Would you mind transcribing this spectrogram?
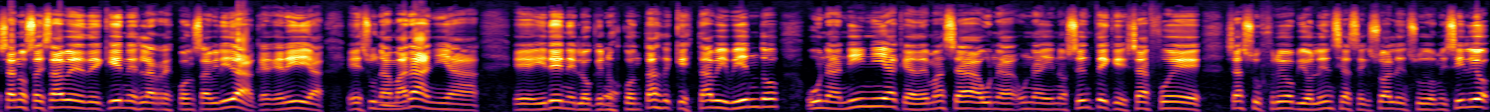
ya no se sabe de quién es la responsabilidad, quería, es una maraña, eh, Irene, lo que nos contás de que está viviendo una niña que además ya una, una inocente que ya fue, ya sufrió violencia sexual en su domicilio,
